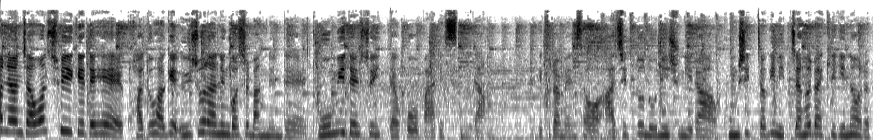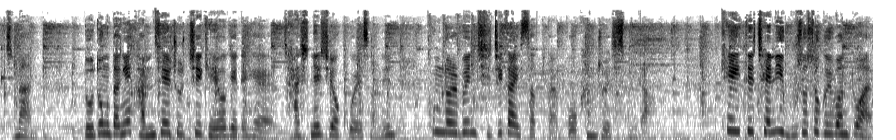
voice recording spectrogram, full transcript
천연자원 수익에 대해 과도하게 의존하는 것을 막는 데 도움이 될 수 있다고 말했습니다. 그러면서 아직도 논의 중이라 공식적인 입장을 밝히기는 어렵지만 노동당의 감세 조치 개혁에 대해 자신의 지역구에서는 폭넓은 지지가 있었다고 강조했습니다. 케이트 체니 무소속 의원 또한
